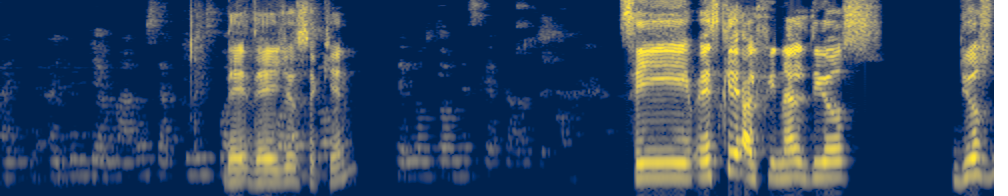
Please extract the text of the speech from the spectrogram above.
Hay, hay un llamado, o sea, tú ¿De, de ellos de quién? De los dones que acabas de comentar. Sí, es que al final Dios, Dios,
